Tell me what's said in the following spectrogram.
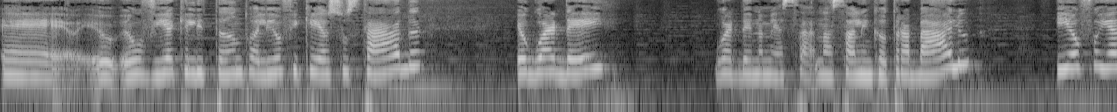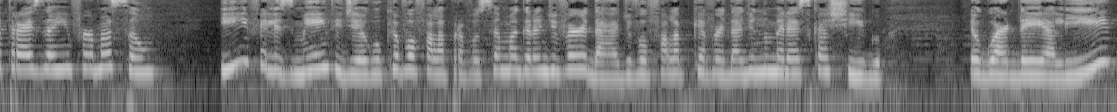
É, eu, eu vi aquele tanto ali, eu fiquei assustada. Eu guardei, guardei na, minha, na sala em que eu trabalho e eu fui atrás da informação. E, infelizmente, Diego, o que eu vou falar para você é uma grande verdade. Eu vou falar porque a verdade não merece castigo. Eu guardei ali,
